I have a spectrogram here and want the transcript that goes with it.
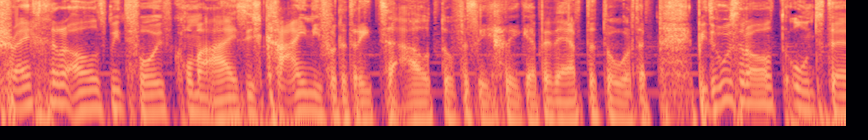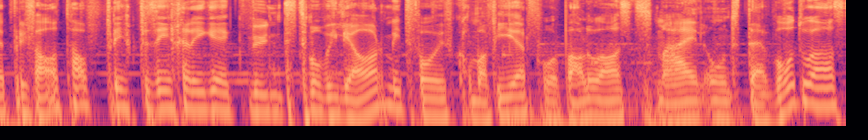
Schwächer als mit 5,1 ist keine von den 13 Autoversicherungen bewertet worden. Bei den Hausrat- und den Privathaftpflichtversicherungen gewinnt die Mobiliar mit 5,4 vor Baluas, Smile und den Voduas.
